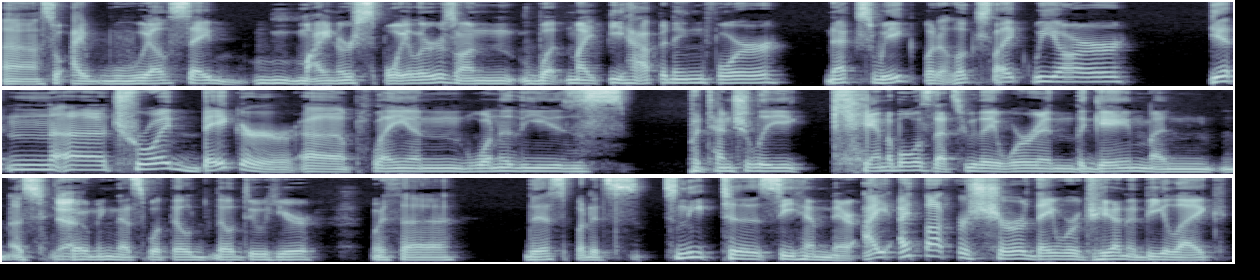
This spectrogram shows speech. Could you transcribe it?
Uh, so I will say minor spoilers on what might be happening for next week, but it looks like we are getting uh, Troy Baker uh, playing one of these potentially cannibals. That's who they were in the game. I'm assuming yeah. that's what they'll they'll do here with uh, this, but it's it's neat to see him there. I, I thought for sure they were gonna be like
